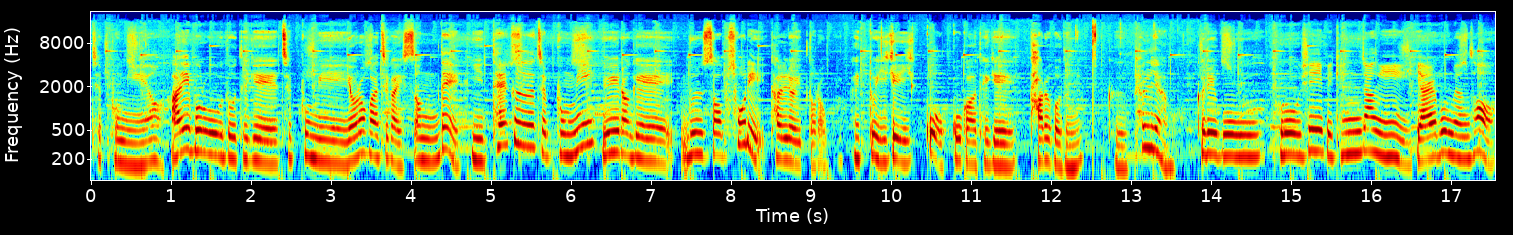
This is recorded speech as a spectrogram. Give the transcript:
제품이에요. 아이브로우도 되게 제품이 여러 가지가 있었는데 이 태그 제품이 유일하게 눈썹 솔이 달려 있더라고요. 또 이게 있고 없고가 되게 다르거든요. 그 편리함. 그리고 브로우 쉐입이 굉장히 얇으면서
